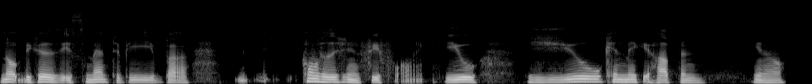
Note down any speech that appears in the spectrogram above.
not because it's meant to be, but conversation is free flowing. You, you can make it happen, you know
